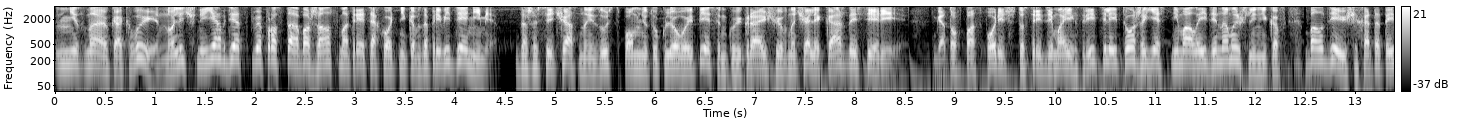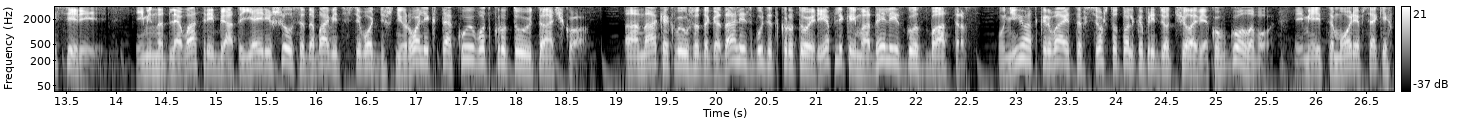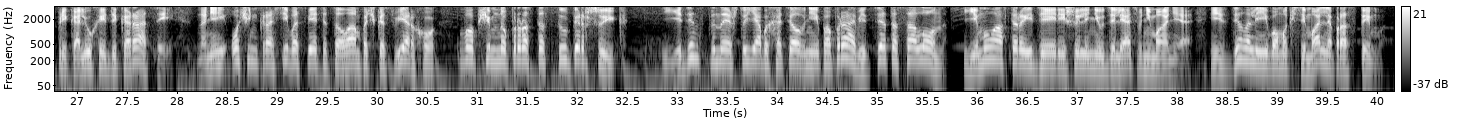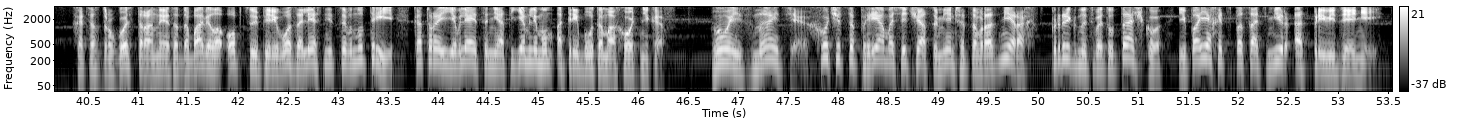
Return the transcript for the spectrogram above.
Не знаю, как вы, но лично я в детстве просто обожал смотреть «Охотников за привидениями». Даже сейчас наизусть помню ту клевую песенку, играющую в начале каждой серии. Готов поспорить, что среди моих зрителей тоже есть немало единомышленников, балдеющих от этой серии. Именно для вас, ребята, я и решился добавить в сегодняшний ролик такую вот крутую тачку. Она, как вы уже догадались, будет крутой репликой модели из Ghostbusters. У нее открывается все, что только придет человеку в голову. Имеется море всяких приколюх и декораций. На ней очень красиво светится лампочка сверху. В общем, ну просто супер шик. Единственное, что я бы хотел в ней поправить, это салон. Ему авторы идеи решили не уделять внимания и сделали его максимально простым. Хотя, с другой стороны, это добавило опцию перевоза лестницы внутри, которая является неотъемлемым атрибутом охотников. Ой, знаете, хочется прямо сейчас уменьшиться в размерах, прыгнуть в эту тачку и поехать спасать мир от привидений.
